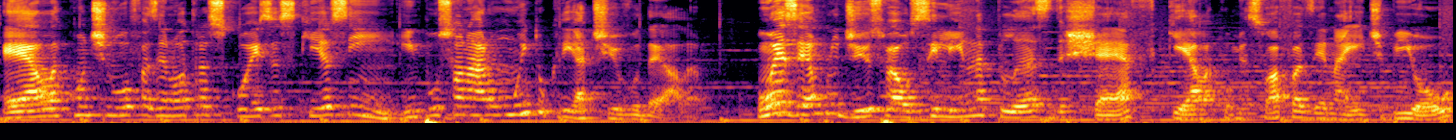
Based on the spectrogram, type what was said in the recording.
ela continuou fazendo outras coisas que assim impulsionaram muito o criativo dela. Um exemplo disso é o Selena Plus The Chef, que ela começou a fazer na HBO,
